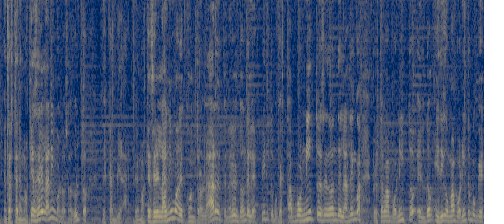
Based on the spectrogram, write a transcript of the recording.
Entonces tenemos que hacer el ánimo, los adultos, de cambiar. Tenemos que hacer el ánimo de controlar, de tener el don del Espíritu, porque está bonito ese don de las lenguas, pero está más bonito el don, y digo más bonito porque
